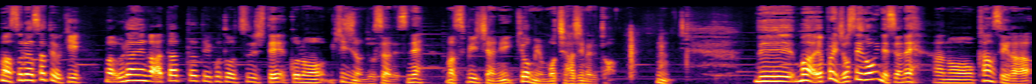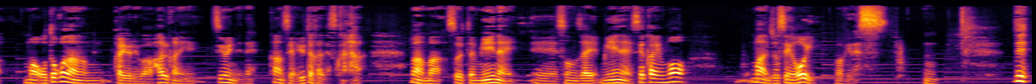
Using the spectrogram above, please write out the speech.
まあ、それはさておき、まあ、占いが当たったということを通じて、この記事の女性はですね、まあ、スピーチャーに興味を持ち始めると。うん。で、まあ、やっぱり女性が多いんですよね。あの、感性がまあ男なんかよりははるかに強いんでね、感性が豊かですから、まあまあ、そういった見えない、えー、存在、見えない世界も、まあ女性が多いわけです。うん。で、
